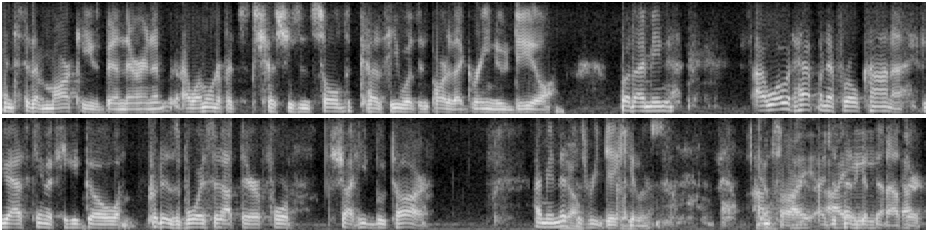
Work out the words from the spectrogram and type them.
instead of Markey's been there, and I wonder if it's because she's insulted because he was in part of that Green New Deal. But I mean, I, what would happen if Ro Khanna, if you ask him if he could go put his voice out there for Shahid Buttar? I mean, this Yeah. is ridiculous. I'm sorry. I, just had to get that out there.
